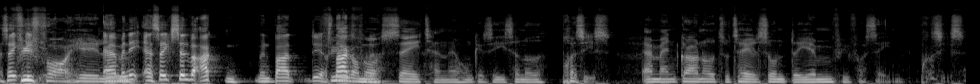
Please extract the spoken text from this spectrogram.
Altså ikke, fy for helvede. Ja, men ikke, altså ikke selve akten, men bare det at fy snakke om for det. satan, at hun kan sige sådan noget. Præcis. At man gør noget totalt sundt derhjemme, fy for satan. Præcis.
